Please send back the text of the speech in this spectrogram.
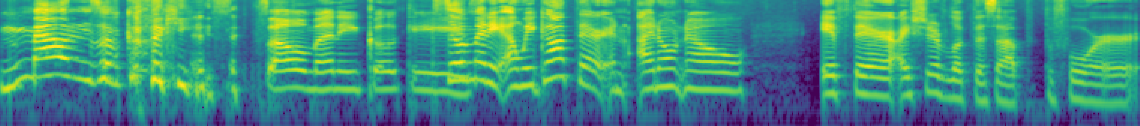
mountains of cookies, So many cookies. so many. And we got there, and I don't know if they're, I should have looked this up before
